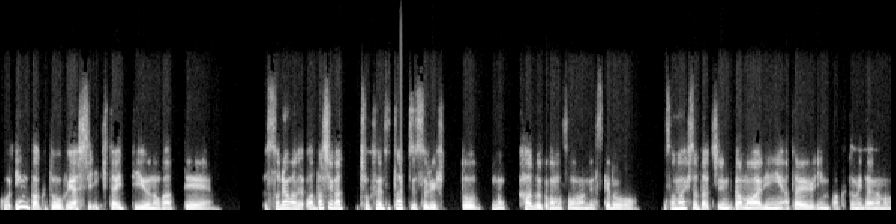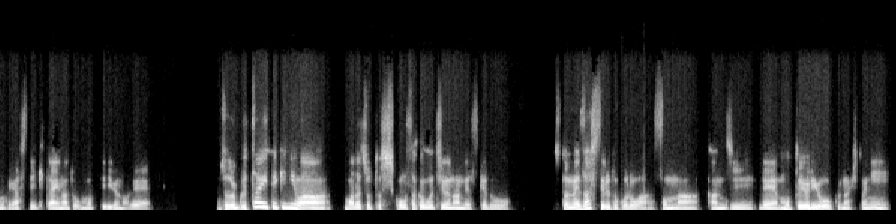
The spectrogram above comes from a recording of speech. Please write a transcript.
こう、インパクトを増やしていきたいっていうのがあって、それはね私が直接タッチする人の数とかもそうなんですけど、その人たちが周りに与えるインパクトみたいなのも増やしていきたいなと思っているので、ちょっと具体的には、まだちょっと試行錯誤中なんですけど、ちょっと目指してるところはそんな感じで、もっとより多くの人に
